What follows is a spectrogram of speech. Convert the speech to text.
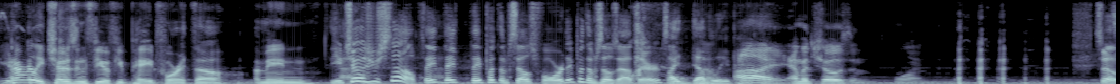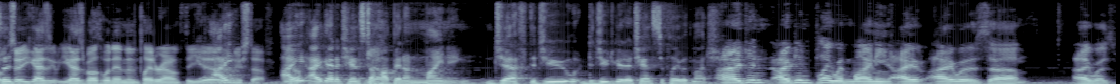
You're not really chosen few if you paid for it, though. I mean, You chose yourself. They, they they put themselves forward. They put themselves out there. It's I like, you know. doubly paid. I am a chosen one. So, So- so you guys you guys both went in and played around with the, uh, I- the new stuff. I, I got a chance to hop in on mining. Jeff, did you did you get a chance to play with much? I didn't. I didn't play with mining. I I was um, I was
